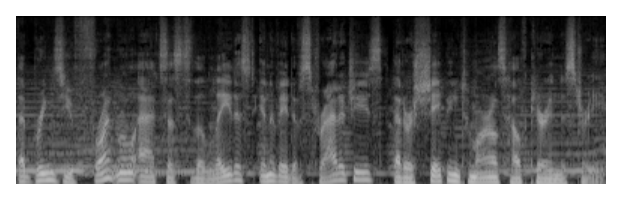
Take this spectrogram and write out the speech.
that brings you front row access to the latest innovative strategies that are shaping tomorrow's healthcare industry.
